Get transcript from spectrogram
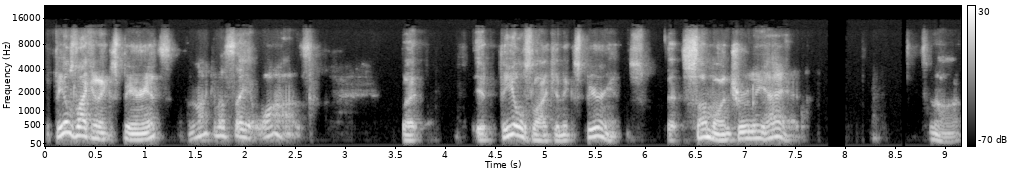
It feels like an experience. I'm not going to say it was, but it feels like an experience. That someone truly had. It's not.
